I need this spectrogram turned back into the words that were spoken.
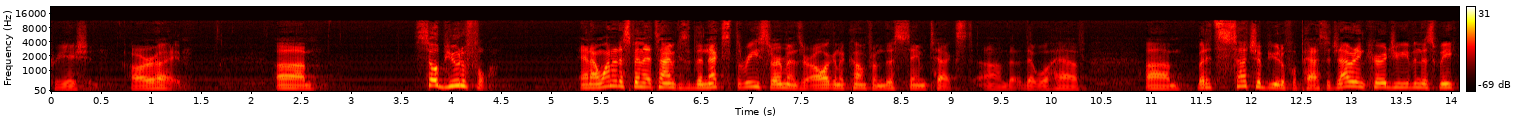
creation. All right. Um, so beautiful. And I wanted to spend that time because the next three sermons are all going to come from this same text um, that, that, we'll have. Um, but it's such a beautiful passage. And I would encourage you, even this week,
